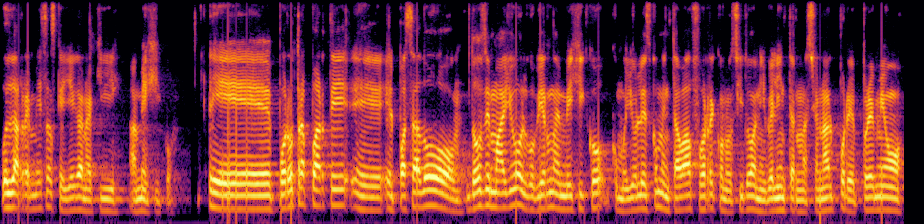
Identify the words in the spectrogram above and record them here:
pues, las remesas que llegan aquí a México. Eh, por otra parte, eh, el pasado 2 de mayo, el gobierno de México, como yo les comentaba, fue reconocido a nivel internacional por el premio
